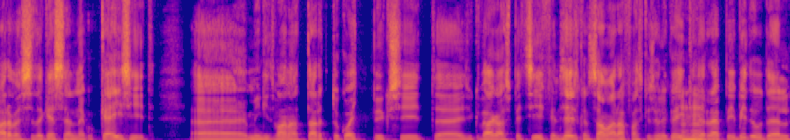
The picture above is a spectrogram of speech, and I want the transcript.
arvestades seda, kes seal nagu käisid äh,, mingid vanad Tartu kottpüksid äh,, siuke väga spetsiifiline seltskond, sama rahvas, kes oli kõikidel mm. -hmm. räpipidudel,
